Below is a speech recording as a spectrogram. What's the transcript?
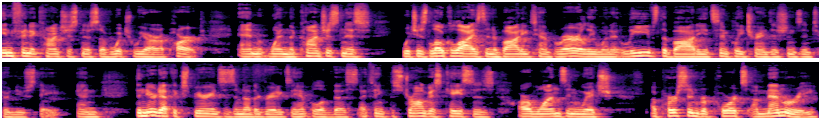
infinite consciousness of which we are a part. And when the consciousness, which is localized in a body temporarily, when it leaves the body, it simply transitions into a new state. And the near death experience is another great example of this. I think the strongest cases are ones in which a person reports a memory,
